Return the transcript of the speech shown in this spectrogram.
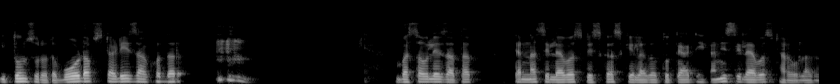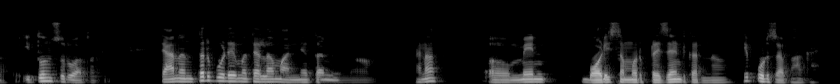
इथून सुरू होतं. बोर्ड ऑफ स्टडीज अगोदर बसवले जातात. त्यांना सिलेबस डिस्कस केला जातो. त्या ठिकाणी सिलेबस ठरवला जातो. इथून सुरुवात होते. त्यानंतर पुढे मग त्याला मान्यता मिळणं है ना? मेन बॉडी समोर प्रेझेंट करणं हे पुढचा भाग आहे.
